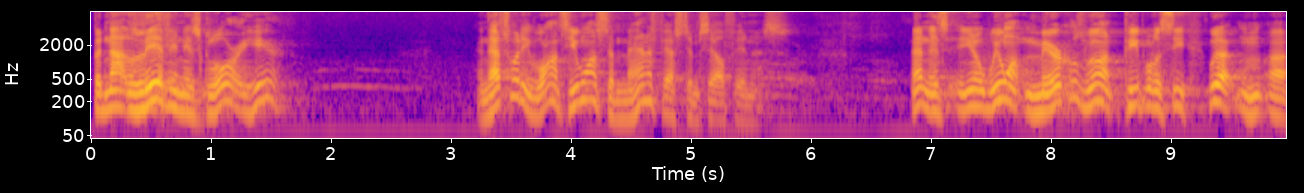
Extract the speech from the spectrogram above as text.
but not live in His glory here. And that's what He wants. He wants to manifest Himself in us. And you know, we want miracles. We want people to see. We want mm, uh,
